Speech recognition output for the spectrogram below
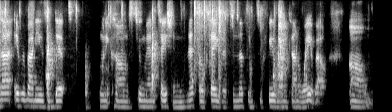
not everybody is adept when it comes to meditation. That's okay. That's nothing to feel any kind of way about. Um,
